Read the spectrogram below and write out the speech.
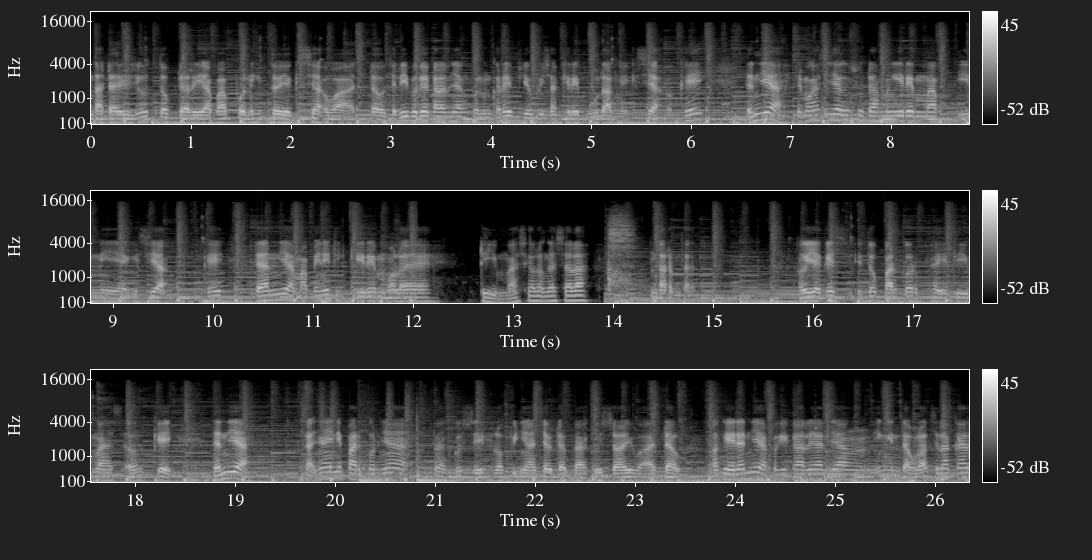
Entah dari YouTube dari apa pun itu ya guys ya. Waduh jadi bagi kalian yang belum ke review bisa kirim ulang ya guys ya oke? Okay? dan ya terima kasih yang sudah mengirim map ini ya guys ya oke? Okay? dan ya map ini dikirim oleh Dimas kalau nggak salah. Bentar bentar Oh iya guys, itu parkour by Dimas. Oke. Okay. Dan ya, kayaknya ini parkurnya bagus sih. Lobbynya aja udah bagus coy. Wadaw. Oke, okay, dan ya bagi kalian yang ingin download silahkan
